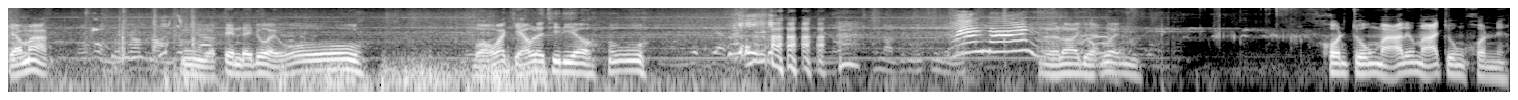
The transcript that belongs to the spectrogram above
แก้วมากอืมเดี๋ยวเต้นได้ด้วย โอ้บอกว่าแจ๋วเลยทีเดียวโอ้ เออรอยกด้วย คนจูงหมาหรือหมาจูงคนเนี่ย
